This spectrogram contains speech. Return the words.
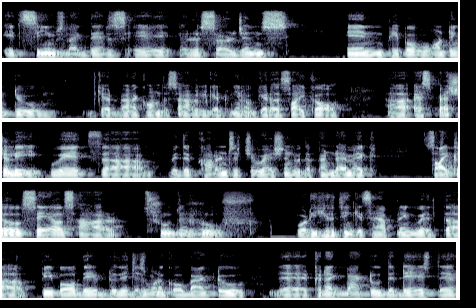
it seems like there's a, a resurgence in people wanting to get back on the saddle get you know get a cycle uh, especially with uh, with the current situation with the pandemic. Cycle sales are through the roof. What do you think is happening with uh, people? They do they just want to go back to the connect back to the days they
